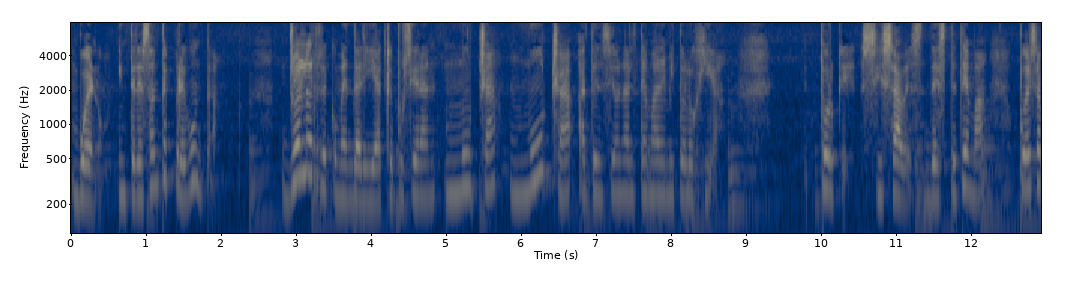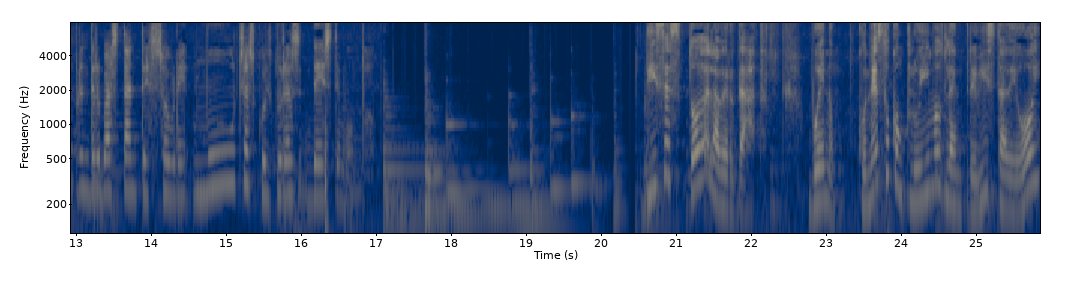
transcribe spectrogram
Bueno, interesante pregunta. Yo les recomendaría que pusieran mucha, mucha atención al tema de mitología, porque si sabes de este tema, puedes aprender bastante sobre muchas culturas de este mundo. Dices toda la verdad. Bueno, con esto concluimos la entrevista de hoy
